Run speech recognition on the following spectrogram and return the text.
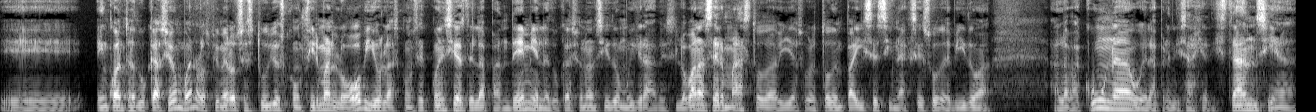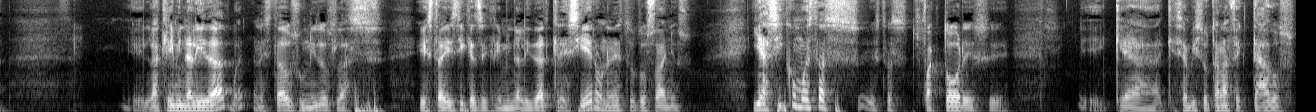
Eh, en cuanto a educación, bueno, los primeros estudios confirman lo obvio, las consecuencias de la pandemia en la educación han sido muy graves. Lo van a ser más todavía, sobre todo en países sin acceso debido a, la vacuna o el aprendizaje a distancia. Eh, la criminalidad, bueno, en Estados Unidos las estadísticas de criminalidad crecieron en estos dos años. Y así como estas, estos factores eh, eh, que, que se han visto tan afectados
